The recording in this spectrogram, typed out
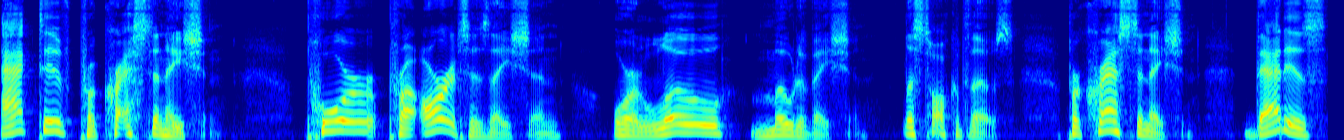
active procrastination, poor prioritization, or low motivation. Let's talk of those. Procrastination, that is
